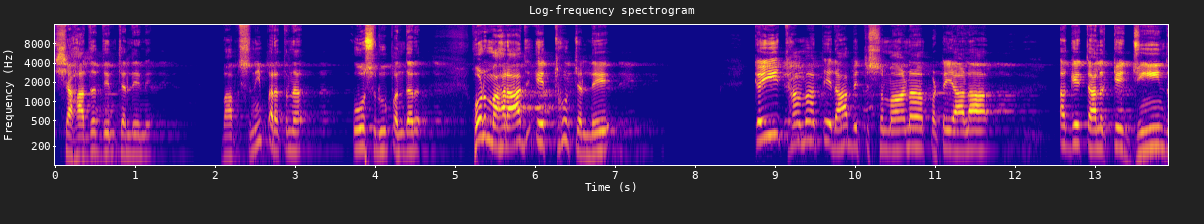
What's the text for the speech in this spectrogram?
ਸ਼ਹਾਦਤ ਦਿਨ ਚੱਲੇ ਨੇ। ਵਾਪਸ ਨਹੀਂ ਪਰਤਣਾ, ਉਸ ਰੂਪ ਅੰਦਰ। ਹੁਣ ਮਹਾਰਾਜ ਇੱਥੋਂ ਚੱਲੇ। ਕਈ ਥਾਵਾਂ ਤੇ ਰਾਹ ਵਿੱਚ ਸਮਾਣਾ, ਪਟਿਆਲਾ, ਅੱਗੇ ਚੱਲ ਕੇ ਜੀਂਦ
